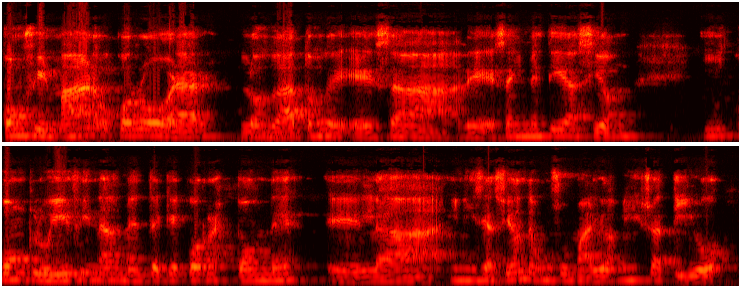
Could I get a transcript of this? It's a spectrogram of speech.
confirmar o corroborar los datos de esa, de esa investigación y concluir finalmente que corresponde eh, la iniciación de un sumario administrativo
